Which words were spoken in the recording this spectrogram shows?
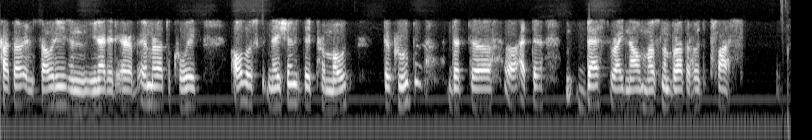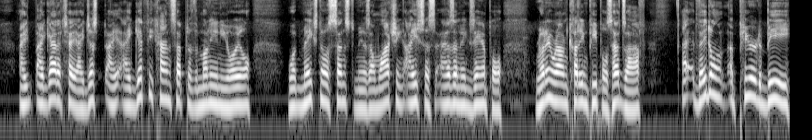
Qatar and Saudis and United Arab Emirates, Kuwait all those nations they promote the group that uh, uh, at the best right now Muslim Brotherhood plus. I, I got to tell you, I just I, I get the concept of the money in the oil. What makes no sense to me is I'm watching ISIS as an example, running around cutting people's heads off. I, they don't appear to be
